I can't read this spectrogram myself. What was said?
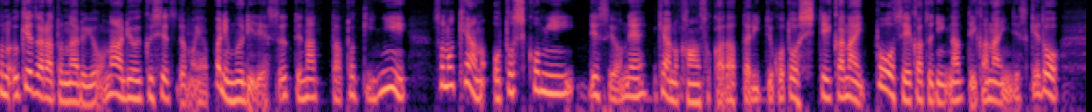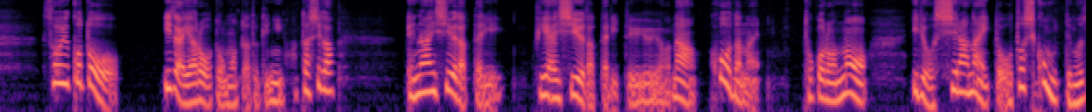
その受け皿となるような療育施設でもやっぱり無理ですってなった時に、そのケアの落とし込みですよね。ケアの簡素化だったりっていうことを知っていかないと生活になっていかないんですけど、そういうことをいざやろうと思った時に、私が NICU だったり、PICU だったりというような高度なところの医療を知らないと落とし込むって難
